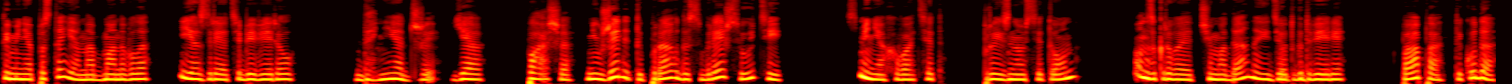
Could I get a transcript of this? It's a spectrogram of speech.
«Ты меня постоянно обманывала. Я зря тебе верил». «Да нет же, я...» «Паша, неужели ты правда собираешься уйти?» «С меня хватит», — произносит он. Он закрывает чемодан и идет к двери. «Папа, ты куда?»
